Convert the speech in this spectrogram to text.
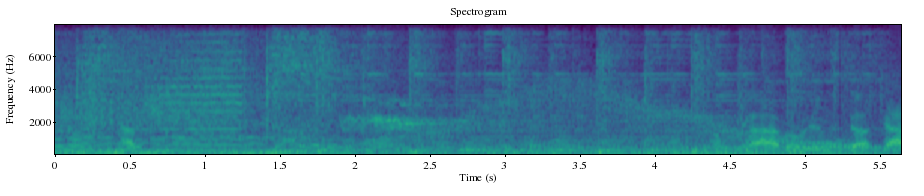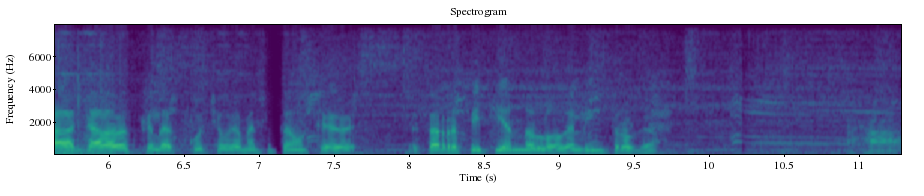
¿El original? Claro, cada, cada vez que la escucho, obviamente tengo que estar repitiendo lo del intro. Ajá.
